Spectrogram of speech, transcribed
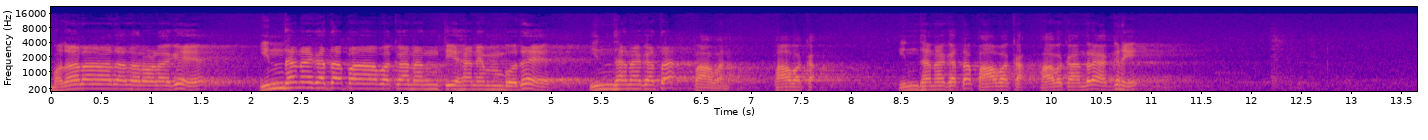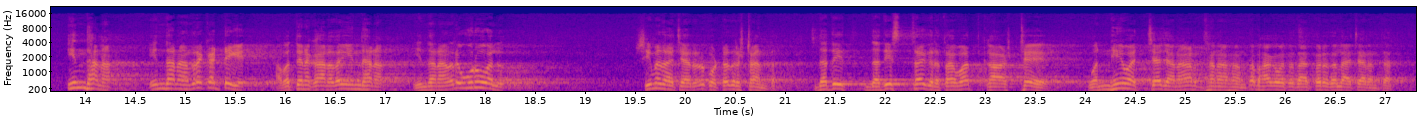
ಮೊದಲಾದದರೊಳಗೆ ಇಂಧನಗತ ಪಾವಕನಂತಿಹನೆಂಬುದೇ ಇಂಧನಗತ ಪಾವನ, ಪಾವಕ. ಇಂಧನಗತ ಪಾವಕ ಪಾವಕ ಅಂದರೆ ಅಗ್ನಿ. ಇಂಧನ ಇಂಧನ ಅಂದರೆ ಕಟ್ಟಿಗೆ. ಅವತ್ತಿನ ಕಾಲದ ಇಂಧನ ಇಂಧನ ಅಂದರೆ ಉರುವಲು. ಶ್ರೀಮದಾಚಾರ್ಯರು ಕೊಟ್ಟ ದೃಷ್ಟಾಂತ. ದದಿ ದದಿಸ್ಥ ಘೃತವತ್ ಕಾಷ್ಠೆ ವನ್ಹಿವಚ್ಚ ಜನಾರ್ಧನ ಅಂತ ಭಾಗವತ ತಾತ್ಪರ್ಯದಲ್ಲಿ ಆಚಾರ ಅಂತಾರೆ.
